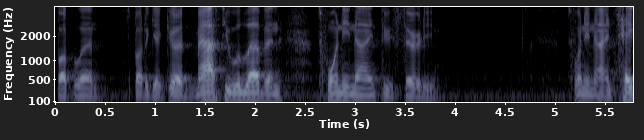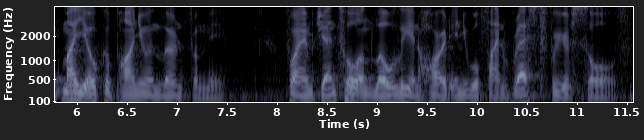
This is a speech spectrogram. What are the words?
buckle in. It's about to get good. Matthew 11, 29 through 30. 29. Take my yoke upon you and learn from me. For I am gentle and lowly in heart, and you will find rest for your souls.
